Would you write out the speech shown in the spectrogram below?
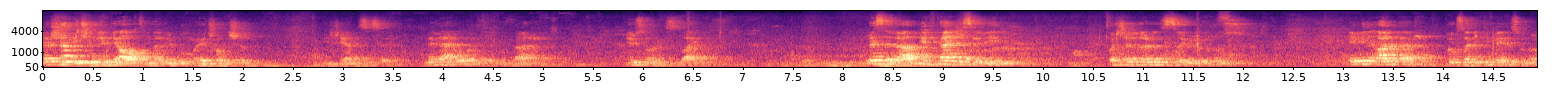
Yaşam içindeki altınları bulmaya çalışın diyeceğim size. Neler olabilir bunlar? Bir sonraki slide. Mesela bir fen liseli başarılarınızı sayıyorsunuz. Emin Alper, 92 mezunu.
